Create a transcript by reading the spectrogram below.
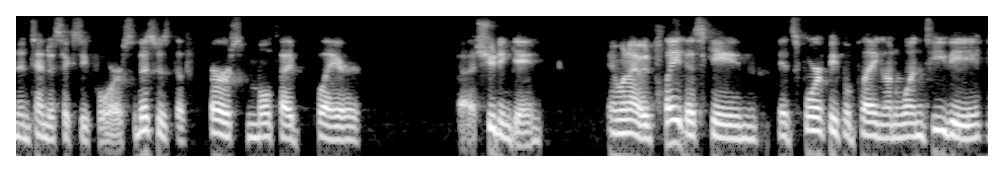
Nintendo 64. So this was the first multiplayer uh, shooting game and when I would play this game, it's four people playing on one TV,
